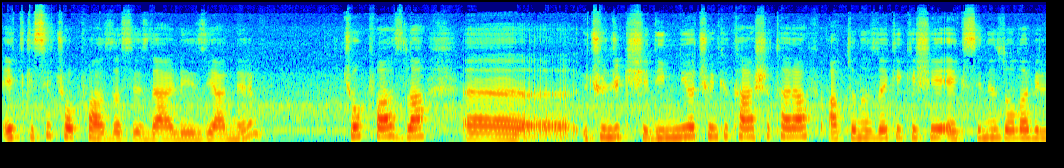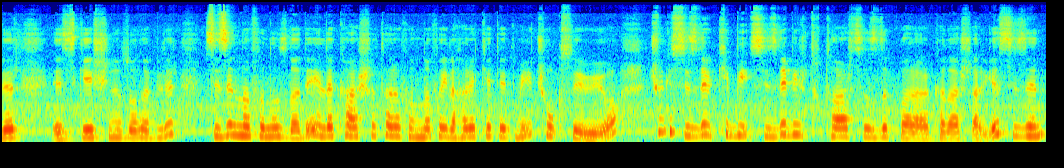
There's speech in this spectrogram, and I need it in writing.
etkisi çok fazla siz değerli izleyenlerim çok fazla e, üçüncü kişi dinliyor çünkü karşı taraf aklınızdaki kişi eksiniz olabilir, eski eşiniz olabilir. Sizin lafınızla değil de karşı tarafın lafıyla hareket etmeyi çok seviyor. Çünkü sizdeki bir, sizde bir tutarsızlık var arkadaşlar. Ya sizin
